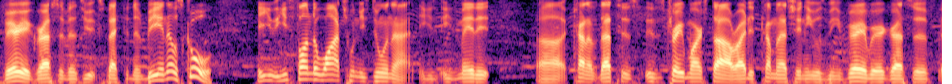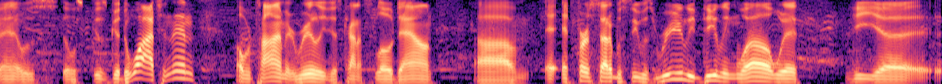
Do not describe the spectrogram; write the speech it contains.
very aggressive as you expected him to be, and it was cool. He, he's fun to watch when he's doing that. He's, he's made it uh, kind of that's his, his trademark style, right? He's coming at you and he was being very very aggressive, and it was it was it was good to watch. And then over time, it really just kind of slowed down. Um, at, at, first, Sadibou was really dealing well with the, uh,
